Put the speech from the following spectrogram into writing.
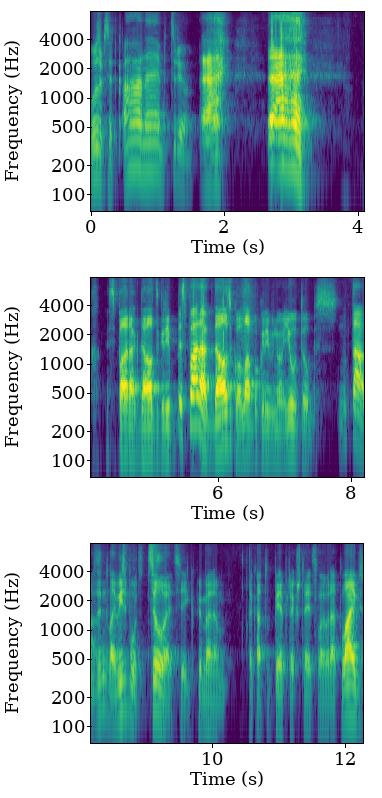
Uzrakstiet, ka, ah, nē, bet tur jau. Ah, ah. Es pārāk daudz gribu, es pārāk daudz ko labu gribu no YouTube. Nu, tā, zini, lai viss būtu cilvēcīgi. Piemēram, tā kā tu piepriekš teici, lai varētu laivi,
